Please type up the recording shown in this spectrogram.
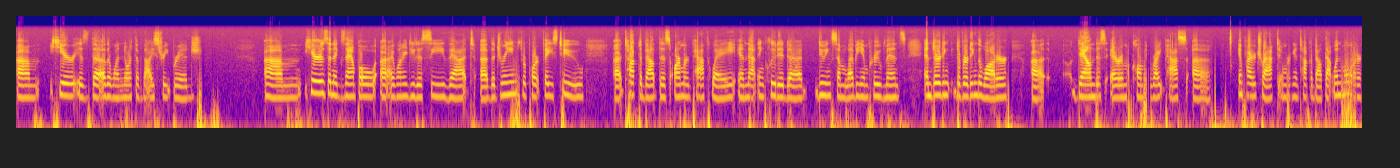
um, here is the other one north of the I Street Bridge. Um, here's an example. Uh, I wanted you to see that uh, the DRMS Report Phase 2 uh, talked about this armored pathway, and that included uh, doing some levee improvements and diverting the water uh, down this area, Mokelumne, right past uh, Empire Tract, and we're going to talk about that one more.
